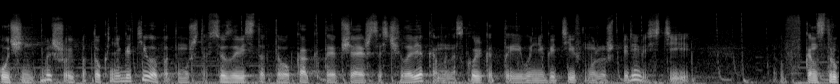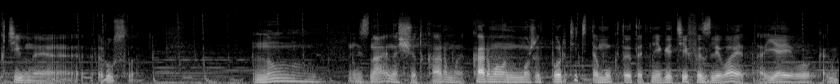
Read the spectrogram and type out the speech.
очень большой поток негатива, потому что все зависит от того, как ты общаешься с человеком и насколько ты его негатив можешь перевести в конструктивное русло. Ну, не знаю насчет кармы. Карма он может портить тому, кто этот негатив изливает, а я его как бы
